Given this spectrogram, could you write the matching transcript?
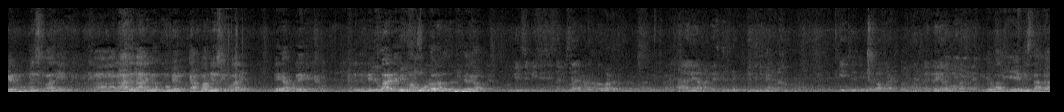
తీసుకోవాలి ఆ, రాజధానిలో కూపే కన్ఫర్మ్ చేసుకోవాలి. నేను అప్పుడు ట్రైన్ ఎక్కాను అంటే నేను ఢిల్లీ పోవాలంటే మినిమం మూడు రోజుల ముందు ప్రిపేర్ కావాలి. వాళ్ళు ఏమి ఇస్తారా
